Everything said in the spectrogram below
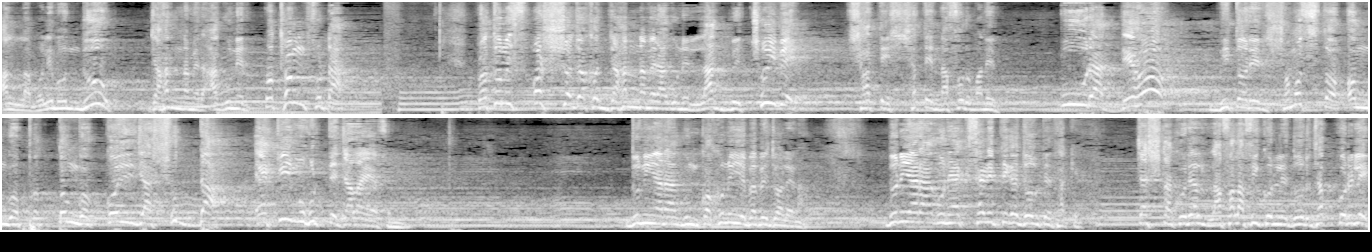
আল্লাহ বলে, বন্ধু, জাহান্নামের আগুনের প্রথম ফোঁটা, প্রথম স্পর্শ যখন জাহান্নামের আগুনে লাগবে, ছুঁইবে, সাথে সাথে নাফরমানের পুরা দেহ ভিতরের সমস্ত অঙ্গ প্রত্যঙ্গ কলজা শুদ্ধা একই মুহূর্তে জ্বালায় ফেলবে দুনিয়ার আগুন কখনোই এভাবে জ্বলে না। দুনিয়ার আগুন এক সাইডের থেকে জ্বলতে থাকে। চেষ্টা করে লাফালাফি করলে, দৌড়ঝাপ করলে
